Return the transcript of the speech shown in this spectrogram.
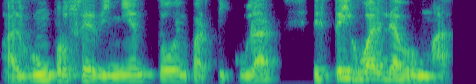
algún procedimiento en particular, está igual de abrumado.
